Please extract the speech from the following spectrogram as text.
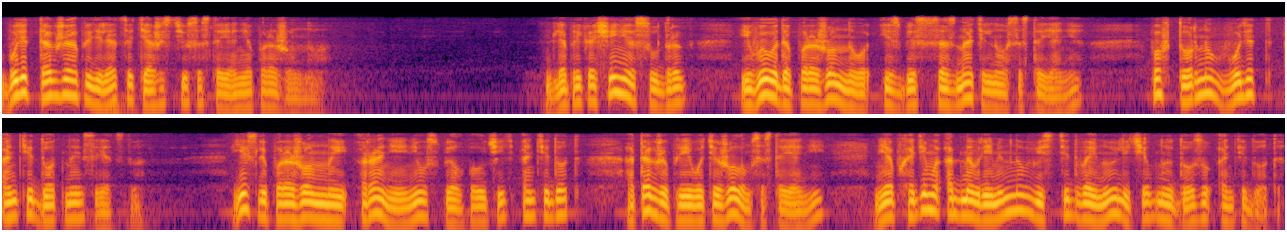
будет также определяться тяжестью состояния пораженного. Для прекращения судорог и вывода пораженного из бессознательного состояния повторно вводят антидотные средства. Если пораженный ранее не успел получить антидот, а также при его тяжелом состоянии, необходимо одновременно ввести двойную лечебную дозу антидота.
